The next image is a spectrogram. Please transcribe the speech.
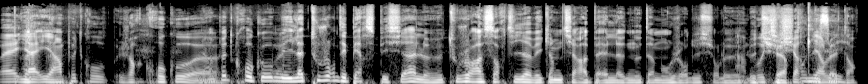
Ouais, il y, a- il y a un peu de cro- genre croco. A euh, Un peu de croco, ouais. mais il a toujours des paires spéciales, euh, toujours assorties avec un petit rappel, notamment aujourd'hui sur le, un le beau t-shirt. t-shirt lire le temps.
